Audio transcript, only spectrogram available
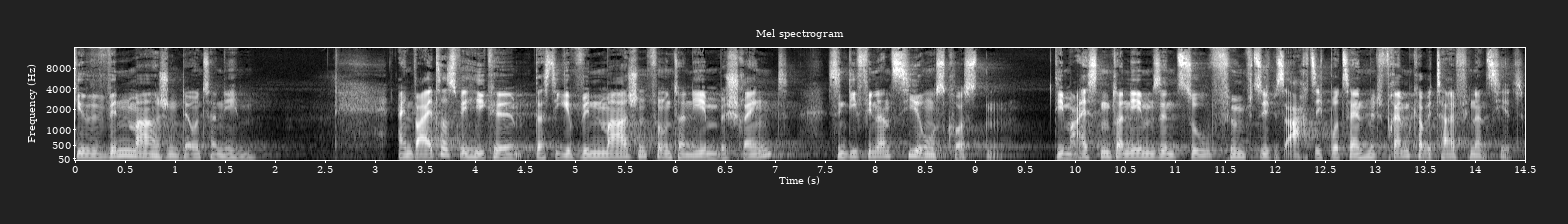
Gewinnmargen der Unternehmen. Ein weiteres Vehikel, das die Gewinnmargen von Unternehmen beschränkt, sind die Finanzierungskosten. Die meisten Unternehmen sind zu 50 bis 80 Prozent mit Fremdkapital finanziert.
